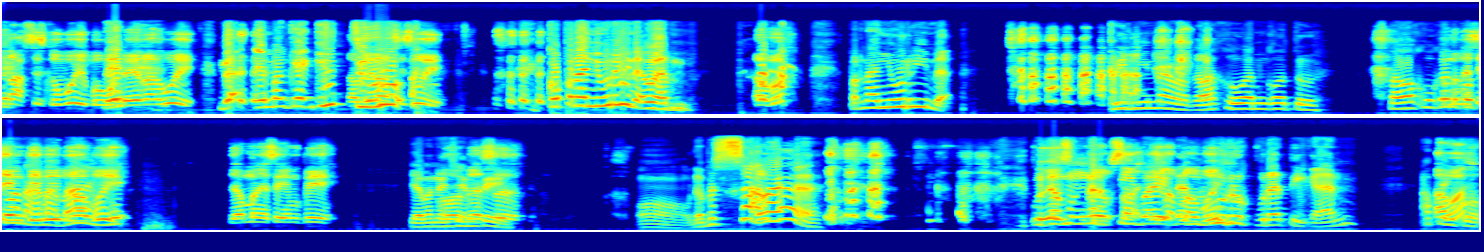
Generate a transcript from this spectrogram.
eh, rasis kau boy, bawa daerah boy. Nggak, emang kayak Tapi gitu. rasis boy. Kau pernah nyuri nggak, Ban? Apa? Pernah nyuri nggak? Kriminal kelakuan kau tuh. Tahu aku kan kau tuh anak-anak baik. Zaman SMP. Zaman Luar SMP. biasa. Oh, udah besar ya. udah mengerti baik dan buruk berarti kan? Apa yang kau,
